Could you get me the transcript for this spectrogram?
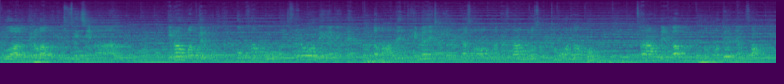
늘어가고 있는 추세지만 이런 것들을 모두 극복하고 새로운 내년에는 좀 더 많은 대면의 장이 열려서 많은 사람들과 소통을 하고 사람들과 웃고 떠들면서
